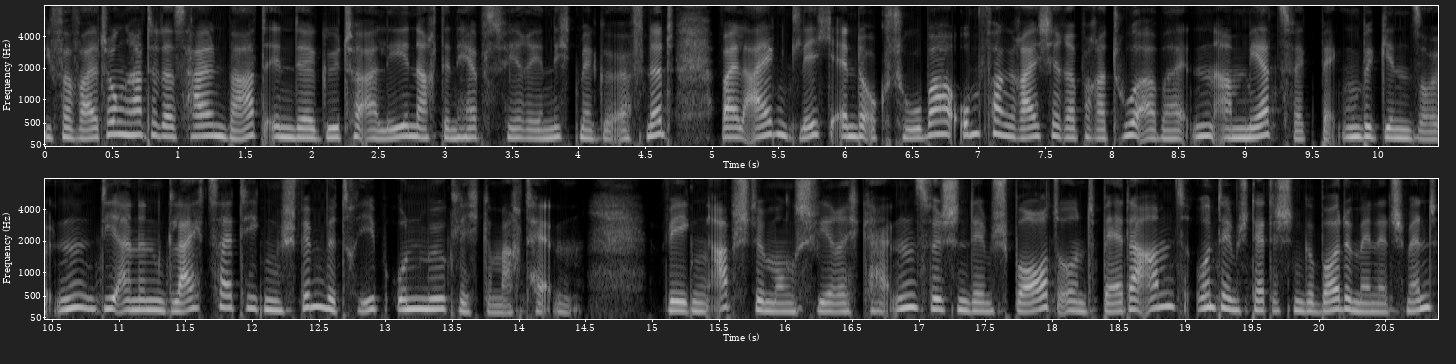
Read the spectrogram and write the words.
Die Verwaltung hatte das Hallenbad in der Goethe-Allee nach den Herbstferien nicht mehr geöffnet, weil eigentlich Ende Oktober umfangreiche Reparaturarbeiten am Mehrzweckbecken beginnen sollten, die einen gleichzeitigen Schwimmbetrieb Betrieb unmöglich gemacht hätten. Wegen Abstimmungsschwierigkeiten zwischen dem Sport- und Bäderamt und dem städtischen Gebäudemanagement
